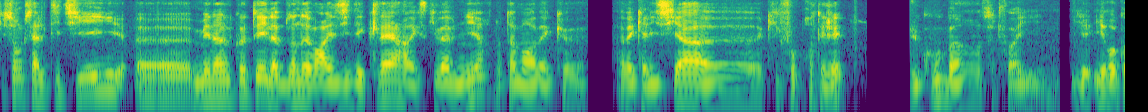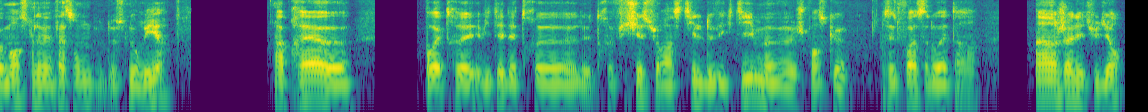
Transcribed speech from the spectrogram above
Il sent que ça le titille, euh, mais d'un autre côté, il a besoin d'avoir les idées claires avec ce qui va venir, notamment avec, euh, avec Alicia euh, qu'il faut protéger. Du coup, ben, cette fois, il, recommence de la même façon de, se nourrir. Après, pour être, éviter d'être fiché sur un style de victime, je pense que cette fois, ça doit être un, un jeune étudiant.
